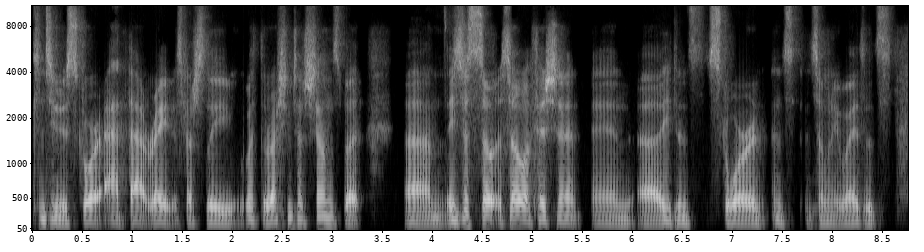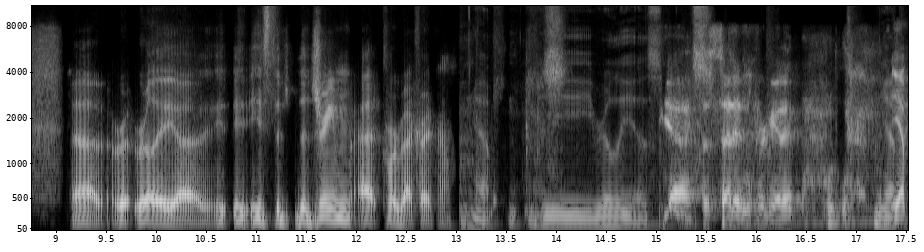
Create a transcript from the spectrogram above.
continue to score at that rate, especially with the rushing touchdowns. But um, he's just so so efficient, and uh, he can score in, in so many ways. It's uh, r- really uh, he, he's the the dream at quarterback right now. Yeah, he really is. Yeah, so set it and forget it. Yep. Yep.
